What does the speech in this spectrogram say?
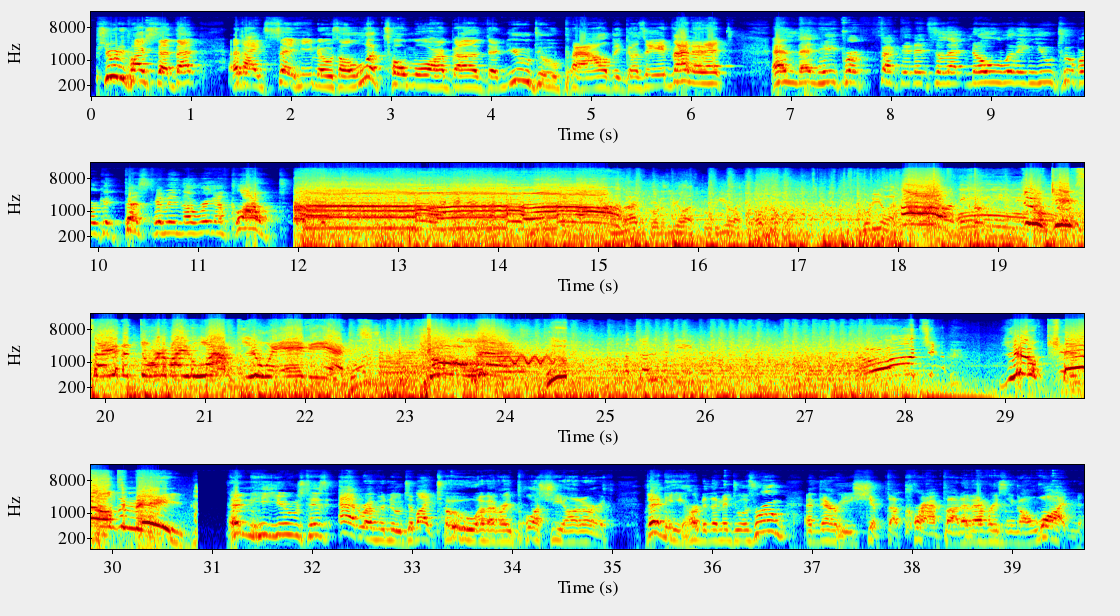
PewDiePie said that, and I'd say he knows a little more about it than you do, pal, because he invented it! And then he perfected it so that no living YouTuber could best him in the ring of clout! Go to your left, go to your left. Oh, no. Go to your left. You keep saying the door to my left, you idiot! Call it! Let's go to the D. Oh, you killed me! Then he used his ad revenue to buy two of every plushie on Earth. Then he herded them into his room, and there he shipped the crap out of every single one.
